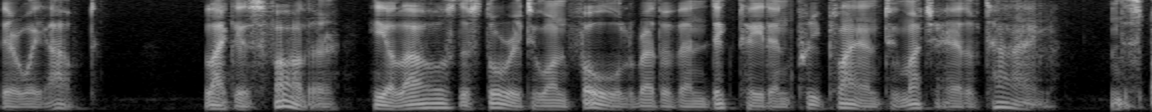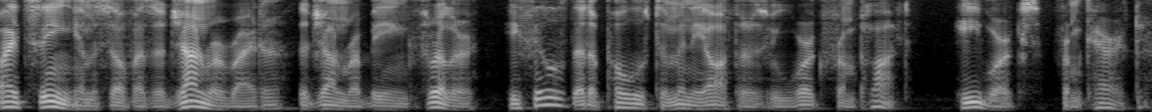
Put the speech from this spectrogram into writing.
their way out. Like his father, he allows the story to unfold rather than dictate and pre plan too much ahead of time. Despite seeing himself as a genre writer, the genre being thriller, he feels that opposed to many authors who work from plot, he works from character.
